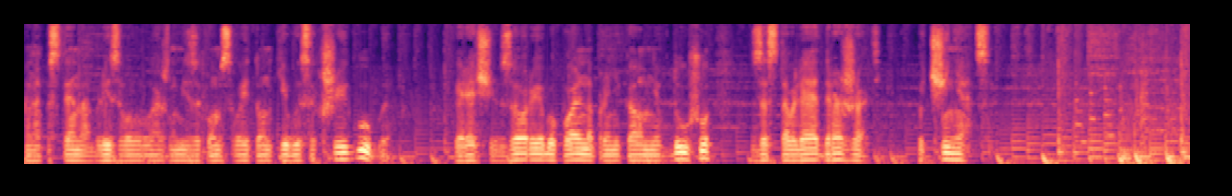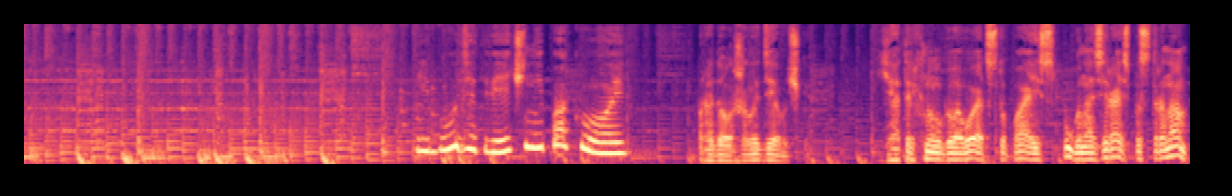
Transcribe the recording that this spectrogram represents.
Она постоянно облизывала влажным языком свои тонкие высохшие губы. Горящий взор ее буквально проникал мне в душу, заставляя дрожать, подчиняться. «И будет вечный покой», продолжила девочка. Я тряхнул головой, отступая, испуганно озираясь по сторонам.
